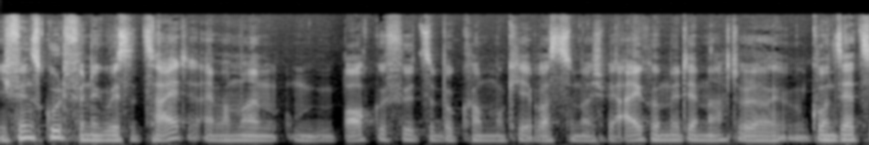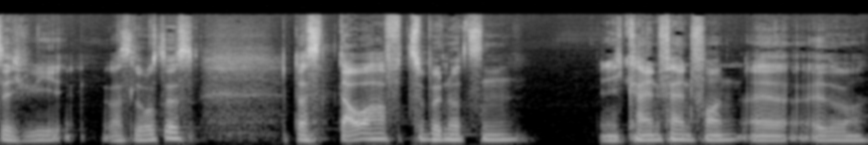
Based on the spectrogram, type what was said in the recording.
Ich finde es gut für eine gewisse Zeit, einfach mal um ein Bauchgefühl zu bekommen, okay, was zum Beispiel Alkohol mit dir macht oder grundsätzlich wie was los ist. Das dauerhaft zu benutzen, bin ich kein Fan von. Äh, also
